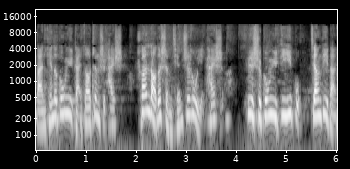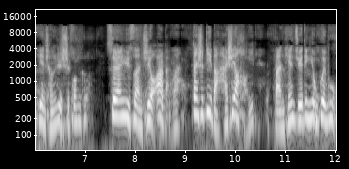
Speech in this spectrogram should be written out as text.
坂田的公寓改造正式开始。川岛的省钱之路也开始了。日式公寓第一步，将地板变成日式风格。虽然预算只有二百万，但是地板还是要好一点。坂田决定用桂木，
